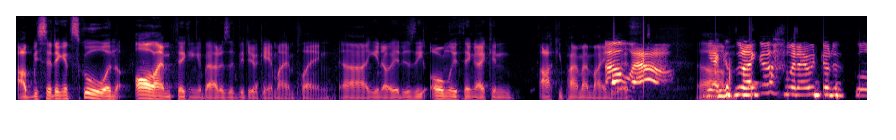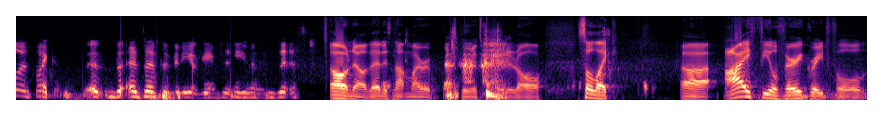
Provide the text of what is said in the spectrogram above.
I'll be sitting at school and all I'm thinking about is a video game I'm playing. Uh, you know, it is the only thing I can occupy my mind Oh with. wow. yeah, Um, because when I go when I would go to school, it's like uh, as if the video games didn't even exist. Oh no, that is not my experience with it at all. So like, uh, I feel very grateful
